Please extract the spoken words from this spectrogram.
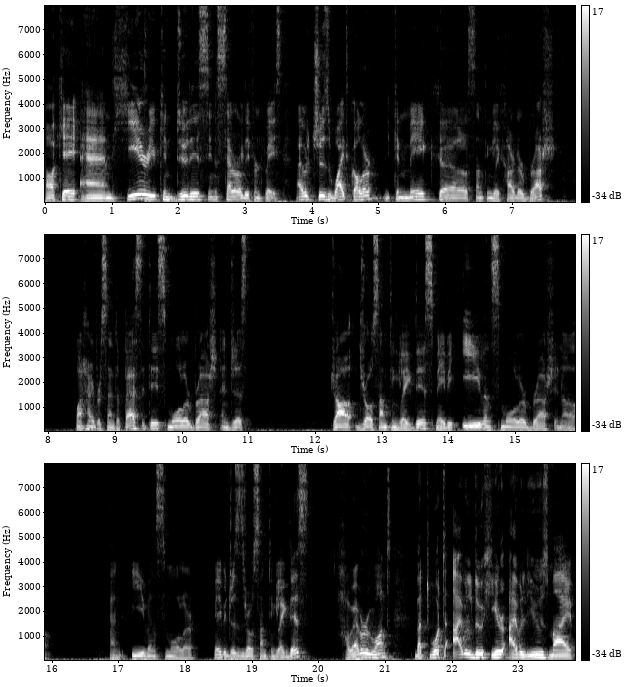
Okay, and here you can do this in several different ways. I will choose white color. You can make uh, something like harder brush, 100% opacity, smaller brush, and just draw, draw something like this, maybe even smaller brush, you know, and even smaller. Maybe just draw something like this, however we want. But what I will do here, I will use my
